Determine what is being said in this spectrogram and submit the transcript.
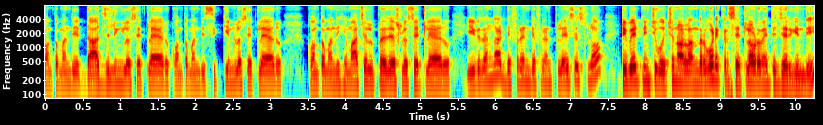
కొంతమంది డార్జిలింగ్లో సెటిల్ అయ్యారు కొంతమంది సిక్కింలో సెటిల్ అయ్యారు కొంతమంది హిమాచల్ ప్రదేశ్లో సెటిల్ అయ్యారు. ఈ విధంగా డిఫరెంట్ డిఫరెంట్ ప్లేసెస్లో టిబెట్ నుంచి వచ్చిన వాళ్ళందరూ కూడా ఇక్కడ సెటిల్ అవడం అయితే జరిగింది.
